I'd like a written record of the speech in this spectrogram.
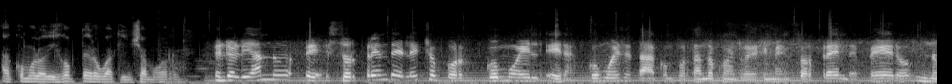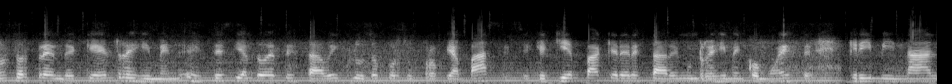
a como lo dijo Pedro Joaquín Chamorro. En realidad no eh, sorprende el hecho por cómo él era, cómo él se estaba comportando con el régimen, sorprende, pero no sorprende que el régimen esté siendo detestado incluso por su propia base. Así que quién va a querer estar en un régimen como este, criminal,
